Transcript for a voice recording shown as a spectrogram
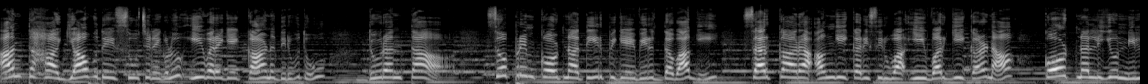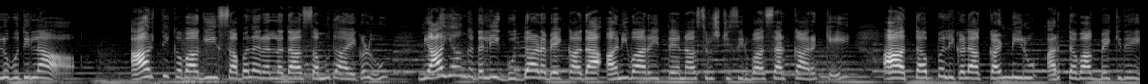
ಅಂತಹ ಯಾವುದೇ ಸೂಚನೆಗಳು ಈವರೆಗೆ ಕಾಣದಿರುವುದು ದುರಂತ. ಸುಪ್ರೀಂ ಕೋರ್ಟ್ನ ತೀರ್ಪಿಗೆ ವಿರುದ್ಧವಾಗಿ ಸರ್ಕಾರ ಅಂಗೀಕರಿಸಿರುವ ಈ ವರ್ಗೀಕರಣ ಕೋರ್ಟ್ನಲ್ಲಿಯೂ ನಿಲ್ಲುವುದಿಲ್ಲ. ಆರ್ಥಿಕವಾಗಿ ಸಬಲರಲ್ಲದ ಸಮುದಾಯಗಳು ನ್ಯಾಯಾಂಗದಲ್ಲಿ ಗುದ್ದಾಡಬೇಕಾದ ಅನಿವಾರ್ಯತೆಯನ್ನು ಸೃಷ್ಟಿಸಿರುವ ಸರ್ಕಾರಕ್ಕೆ ಆ ತಬ್ಬಲಿಗಳ ಕಣ್ಣೀರು ಅರ್ಥವಾಗಬೇಕಿದೆ.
